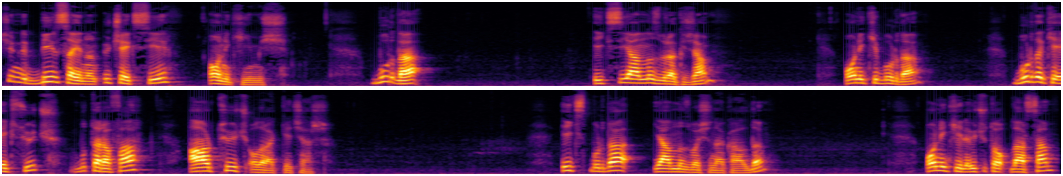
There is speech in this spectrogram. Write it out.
Şimdi bir sayının 3 eksiği 12'ymiş. Burada x'i yalnız bırakacağım. 12 burada. Buradaki eksi 3 bu tarafa artı 3 olarak geçer. x burada yalnız başına kaldı. 12 ile 3'ü toplarsam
